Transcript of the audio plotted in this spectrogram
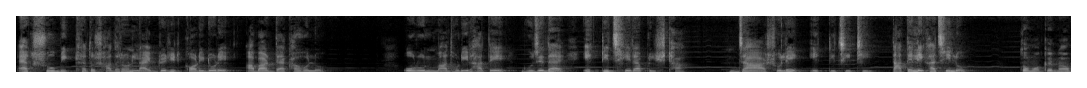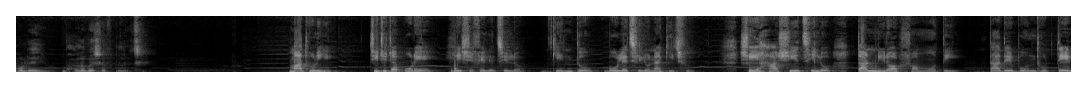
এক সুবিখ্যাত সাধারণ লাইব্রেরির করিডোরে আবার দেখা হলো। অরুণ মাধুরীর হাতে গুজে দেয় একটি ছেঁড়া পৃষ্ঠা। যা আসলে একটি চিঠি। তাতে লেখা ছিল তোমাকে না বলেই ভালোবেসে ফেলেছি। মাধুরী চিঠিটা পড়ে হেসে ফেলেছিল কিন্তু বলেছিল না কিছু। সেই হাসি ছিল তার নীরব সম্মতি। তাদের বন্ধুত্বের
